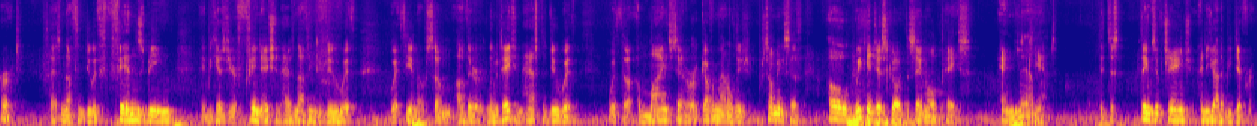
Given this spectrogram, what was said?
hurt. It has nothing to do with Finns being because you're Finnish. It has nothing to do with with you know some other limitation. It has to do with with a, a mindset or a governmental leadership. Somebody says, "Oh, we can just go at the same old pace," and you Yeah. can't. It just things have changed, and you got to be different.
